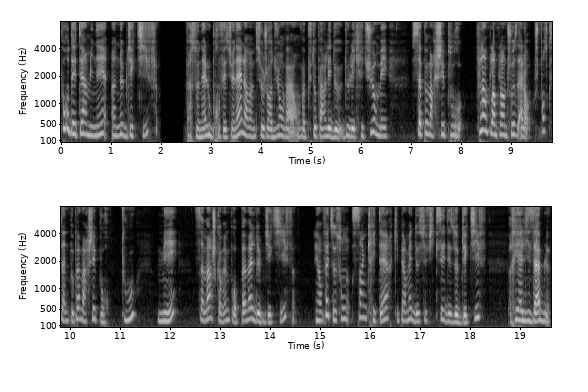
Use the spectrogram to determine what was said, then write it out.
pour déterminer un objectif personnel ou professionnel, hein, même si aujourd'hui on va, on va plutôt parler de, de l'écriture, mais ça peut marcher pour plein plein plein de choses. Alors je pense que ça ne peut pas marcher pour tout, mais ça marche quand même pour pas mal d'objectifs. Et en fait ce sont cinq critères qui permettent de se fixer des objectifs réalisables,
